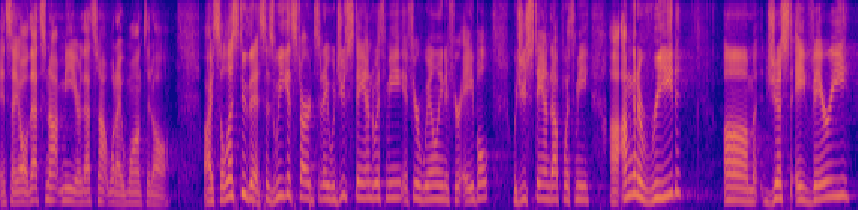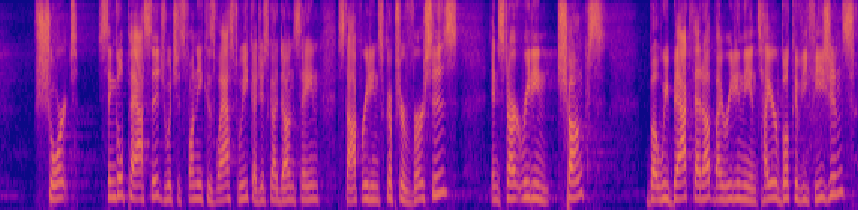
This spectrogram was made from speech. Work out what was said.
and say, oh, that's not me or that's not what I want at all. All right, so let's do this. As we get started today, would you stand with me if you're willing, if you're able? Would you stand up with me? Uh, I'm going to read um, just a very short single passage, which is funny because last week I just got done saying stop reading scripture verses and start reading chunks, but we back that up by reading the entire book of Ephesians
